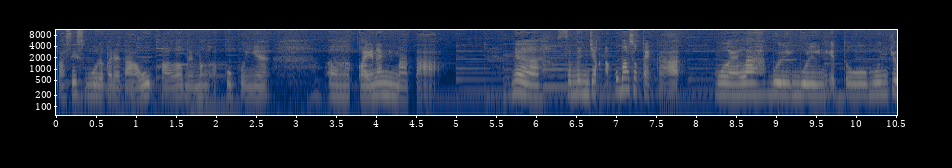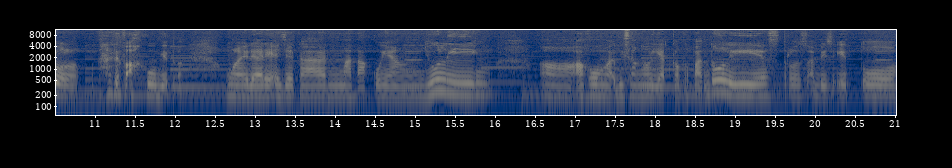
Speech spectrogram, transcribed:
pasti semua udah pada tahu kalau memang aku punya uh, kelainan di mata. Nah semenjak aku masuk TK mulailah bullying-bullying itu muncul terhadap aku gitu. Mulai dari ejekan mataku yang juling uh, aku nggak bisa ngelihat ke papan tulis terus abis itu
